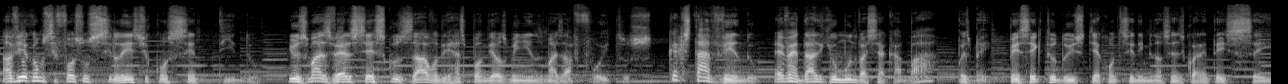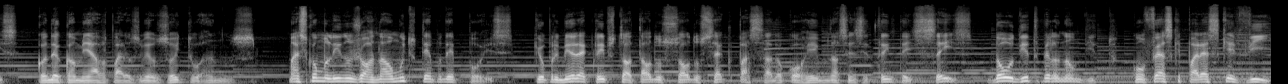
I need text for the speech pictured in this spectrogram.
Havia como se fosse um silêncio consentido e os mais velhos se excusavam de responder aos meninos mais afoitos. O que é que está havendo? É verdade que o mundo vai se acabar? Pois bem, pensei que tudo isso tinha acontecido em 1946, quando eu caminhava para os meus oito anos. Mas como li num jornal muito tempo depois que o primeiro eclipse total do Sol do século passado ocorreu em 1936, dou o dito pelo não dito. Confesso que parece que vi,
